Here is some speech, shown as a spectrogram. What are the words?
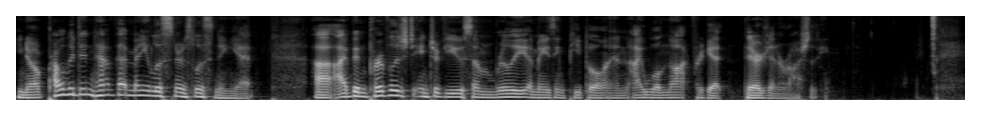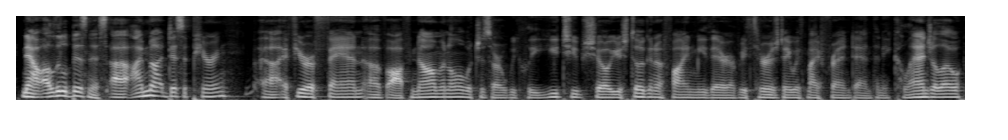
you know, probably didn't have that many listeners listening yet. Uh, I've been privileged to interview some really amazing people, and I will not forget their generosity. Now, a little business. Uh, I'm not disappearing. Uh, if you're a fan of Off Nominal, which is our weekly YouTube show, you're still going to find me there every Thursday with my friend Anthony Colangelo.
